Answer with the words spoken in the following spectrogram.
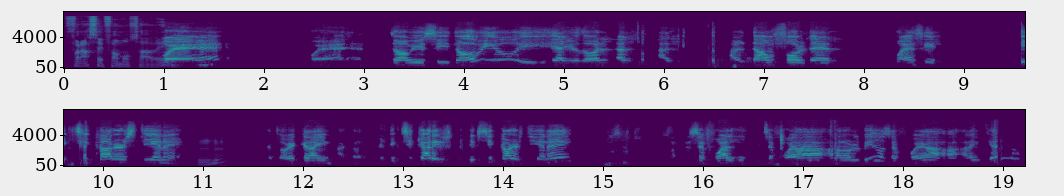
frase famosa de él. Pues, pues WCW y ayudó al, al, al, downfall del, voy a decir, Dixie Cutters TNA. Que todavía queda impacto. El Dixie Cutters, Dixie Cutters TNA se fue al, se fue al olvido, se fue al infierno.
